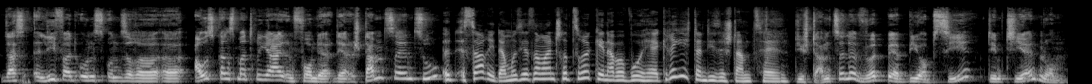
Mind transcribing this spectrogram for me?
das liefert uns unsere äh, Ausgangsmaterial in Form der, der Stammzellen zu. Äh, sorry, da muss ich jetzt noch mal einen Schritt zurückgehen. Aber woher kriege ich dann diese Stammzellen? Die Stammzelle wird per Biopsie dem Tier entnommen.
